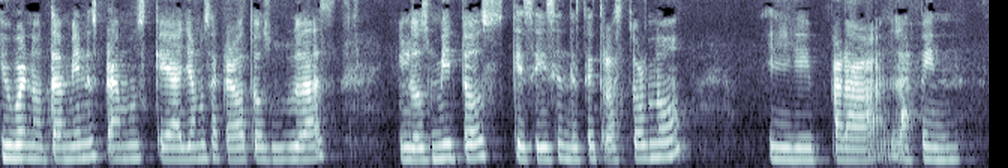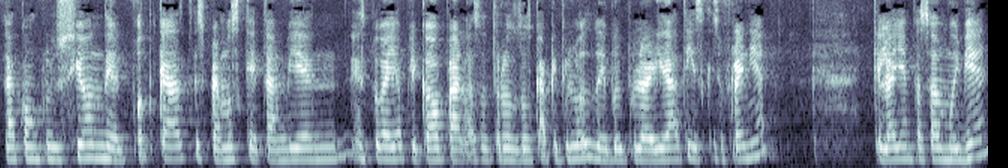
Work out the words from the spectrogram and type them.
Y bueno, también esperamos que hayamos aclarado todas sus dudas los mitos que se dicen de este trastorno. Y para la fin, la conclusión del podcast, esperamos que también esto haya aplicado para los otros dos capítulos de bipolaridad y esquizofrenia. Que lo hayan pasado muy bien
